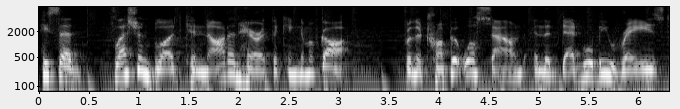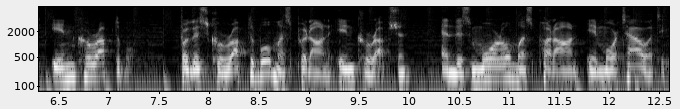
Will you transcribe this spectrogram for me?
He said, Flesh and blood cannot inherit the kingdom of God, for the trumpet will sound, and the dead will be raised incorruptible for this corruptible must put on incorruption, and this mortal must put on immortality.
